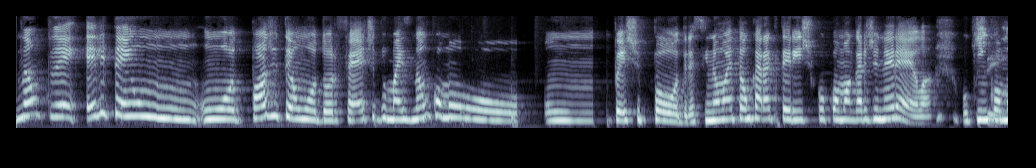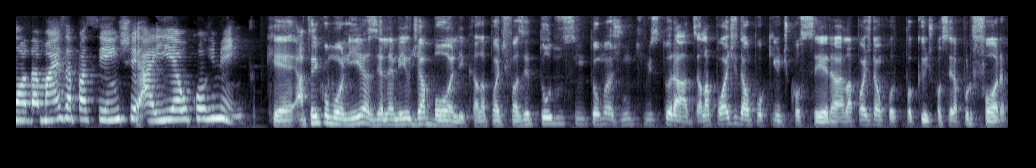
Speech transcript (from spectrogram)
Não tem. Ele tem um, um, Pode ter um odor fétido, mas não como um peixe podre, assim, não é tão característico como a gardnerella. O que Sim. incomoda mais a paciente aí é o corrimento. Que é, a tricomoníase, ela é meio diabólica, ela pode fazer todos os sintomas juntos, misturados. Ela pode dar um pouquinho de coceira, ela pode dar um pouquinho de coceira por fora,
